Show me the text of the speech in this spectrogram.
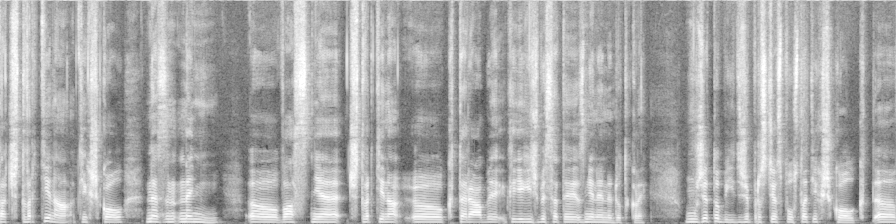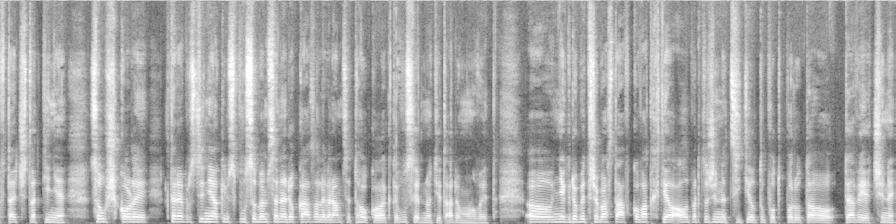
ta čtvrtina těch škol nez, není vlastně čtvrtina, která by, jejíž by se ty změny nedotkly. Může to být, že prostě spousta těch škol eh, v té čtvrtině jsou školy, které prostě nějakým způsobem se nedokázaly v rámci toho kolektivu sjednotit a domluvit. Eh, někdo by třeba stávkovat chtěl, ale protože necítil tu podporu toho, té většiny,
